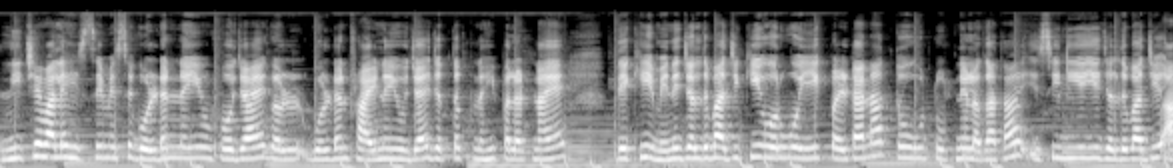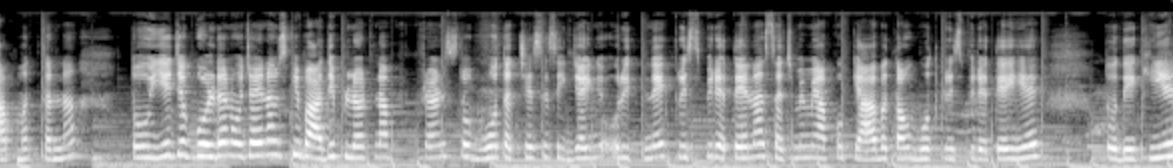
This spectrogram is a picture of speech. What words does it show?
नीचे वाले हिस्से में से गोल्डन नहीं हो जाए गोल्डन फ्राई नहीं हो जाए, जब तक नहीं पलटना है। देखिए, मैंने जल्दबाजी की और वो एक पलटा ना तो वो टूटने लगा था। इसीलिए ये जल्दबाजी आप मत करना। तो ये जब गोल्डन हो जाए ना, उसके बाद ही पलटना फ्रेंड्स तो बहुत अच्छे से सीख जाएँगे और इतने क्रिस्पी रहते हैं ना, सच में मैं आपको क्या बताऊँ, बहुत क्रिस्पी रहते हैं ये। तो देखिए,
